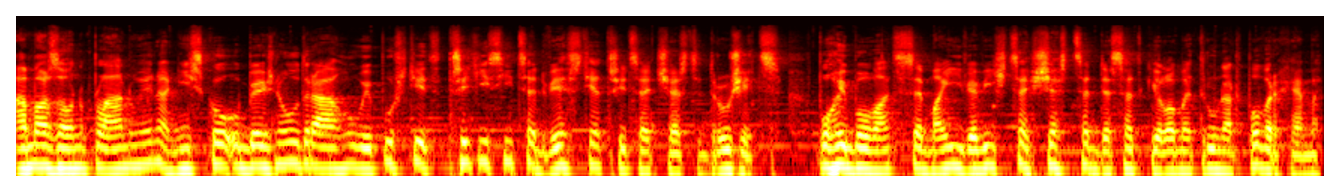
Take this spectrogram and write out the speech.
Amazon plánuje na nízkou oběžnou dráhu vypustit 3236 družic. Pohybovat se mají ve výšce 610 km nad povrchem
